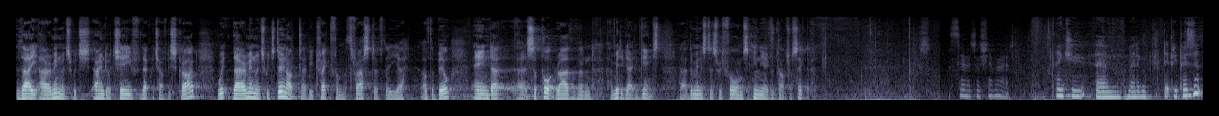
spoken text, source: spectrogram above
they are amendments which aim to achieve that which I've described. We, they are amendments which do not uh, detract from the thrust of the, of the bill and support rather than mitigate against the minister's reforms in the agricultural sector. Senator Chamarette. Thank you, um, Madam Deputy President.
